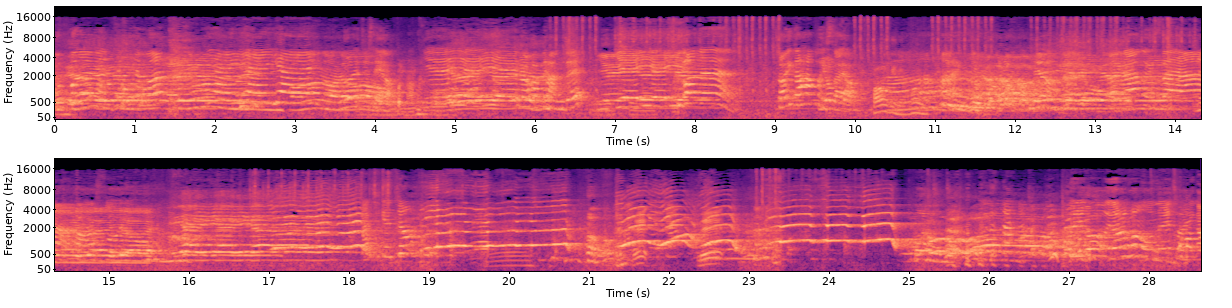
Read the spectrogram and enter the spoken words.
높은 음이 안 되시는 분 예예. 로 해주세요. 예예예. 이러면 안 돼? 예예. 이거는 저희가 하고 있어요. 그리고 여러분 오늘 저희가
